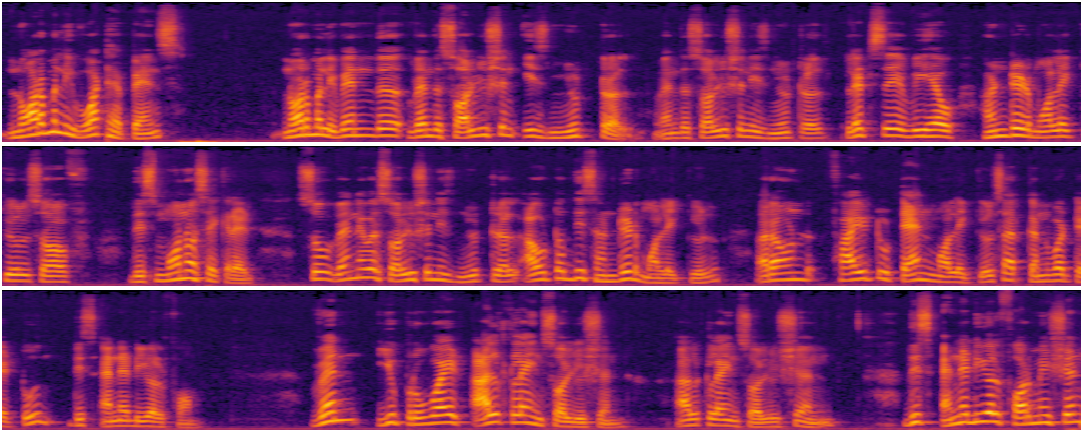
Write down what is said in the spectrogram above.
normally what happens normally when the when the solution is neutral when the solution is neutral let us say we have 100 molecules of this monosaccharide so whenever solution is neutral out of this 100 molecule around 5 to 10 molecules are converted to this enediol form when you provide alkaline solution alkaline solution this enediol formation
